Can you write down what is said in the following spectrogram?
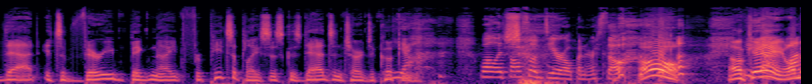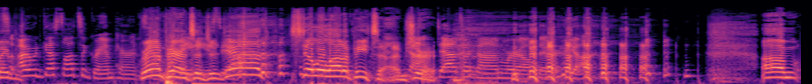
that it's a very big night for pizza places because Dad's in charge of cooking. Yeah. Well, it's also deer opener, so. Oh, okay. Yeah, well, maybe of- I would guess lots of grandparents. grandparents are just yeah. still a lot of pizza. I'm Yeah, sure. Dads are gone. We're out there. Yeah. Um,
